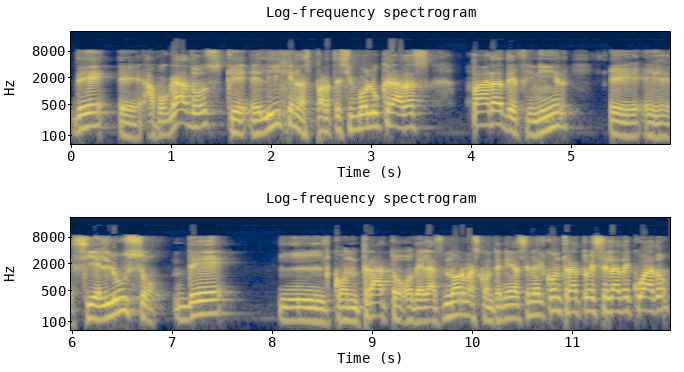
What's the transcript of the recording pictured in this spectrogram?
de eh, abogados que eligen las partes involucradas para definir eh, eh, si el uso de el contrato o de las normas contenidas en el contrato es el adecuado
